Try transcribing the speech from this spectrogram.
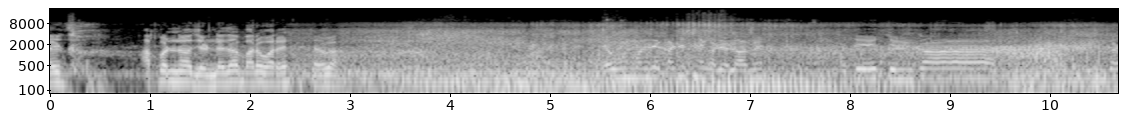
आज आपण झेंड्याचा बरोबर आहे हे बघा. जेवण म्हणजे कधीच नाही काढलेलो आम्ही. म्हणजे ते चिंका चिंका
